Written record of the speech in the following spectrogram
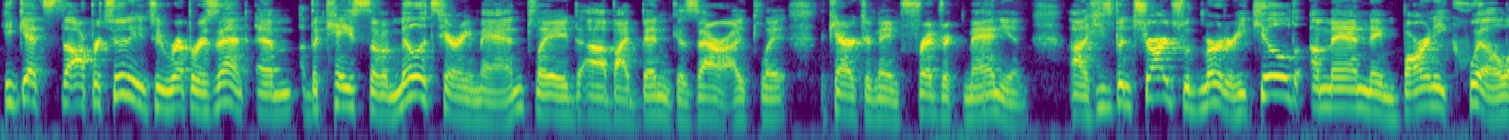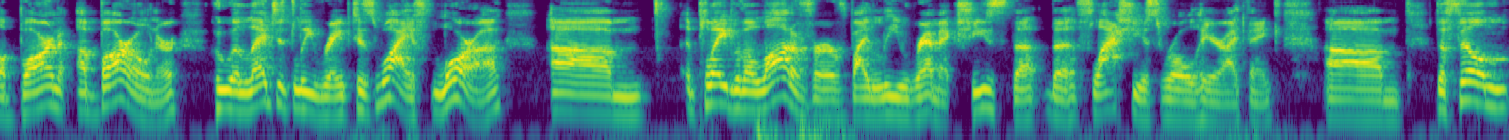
he gets the opportunity to represent um, the case of a military man played uh, by Ben Gazzara. I play the character named Frederick Mannion. Uh, he's been charged with murder. He killed a man named Barney Quill, a bar a bar owner who allegedly raped his wife Laura. Um, played with a lot of verve by Lee Remick. She's the the flashiest role here, I think. Um, the film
